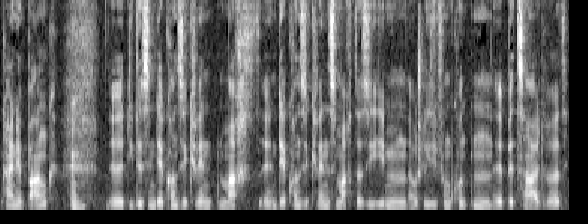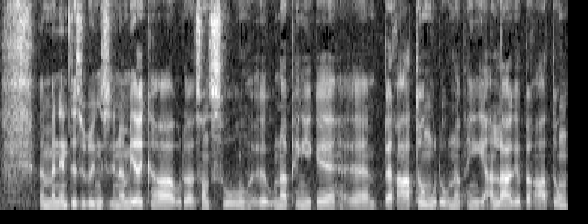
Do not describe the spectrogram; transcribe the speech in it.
keine Bank, mhm. Äh, die das in der, Konsequenz macht, in der Konsequenz macht, dass sie eben ausschließlich vom Kunden äh, bezahlt wird. Äh, man nennt es übrigens in Amerika oder sonst wo unabhängige Beratung oder unabhängige Anlageberatung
